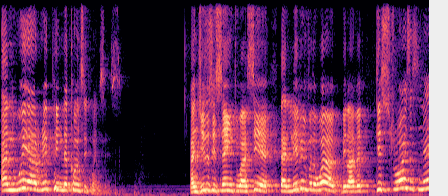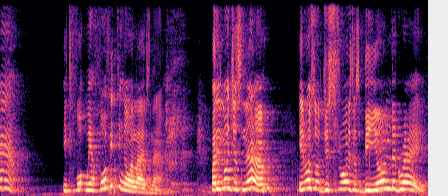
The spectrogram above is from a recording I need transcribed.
and we are reaping the consequences. And Jesus is saying to us here that living for the world, beloved, destroys us now. It for, we are forfeiting our lives now. But it's not just now, it also destroys us beyond the grave.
